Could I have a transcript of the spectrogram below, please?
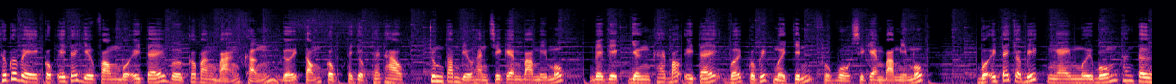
Thưa quý vị, Cục Y tế Dự phòng Bộ Y tế vừa có văn bản khẩn gửi Tổng cục Thể dục Thể thao, Trung tâm điều hành SEA Games 31 về việc dừng khai báo y tế với Covid-19 phục vụ SEA Games 31. Bộ Y tế cho biết ngày 14 tháng 4,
